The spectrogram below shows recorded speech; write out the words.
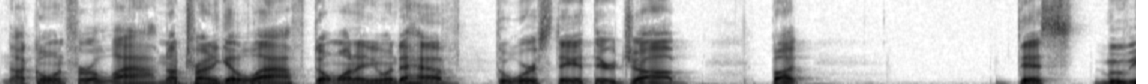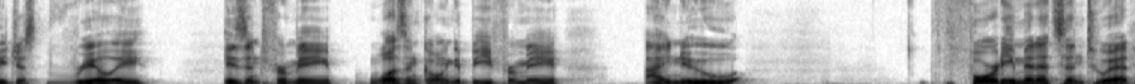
not going for a laugh, not trying to get a laugh. Don't want anyone to have the worst day at their job, but this movie just really isn't for me. Wasn't going to be for me. I knew 40 minutes into it,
